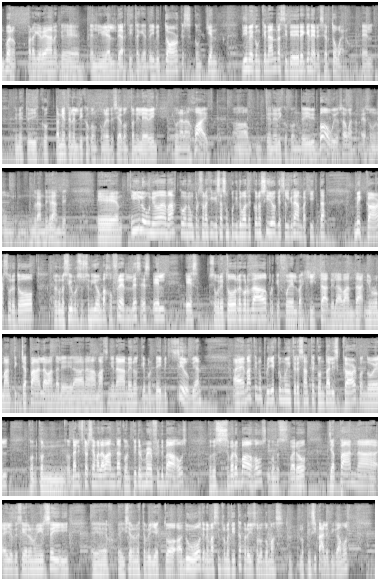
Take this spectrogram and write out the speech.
bueno, para que vean que el nivel de artista que es David Thorne, que es con quien Dime con quién andas y te diré quién eres, ¿cierto? Bueno, él tiene este disco. También tiene el disco, con, como les decía, con Tony Levin y con Alan White. Ah, tiene discos con David Bowie. O sea, bueno, es un, grande, grande. Eh, y lo unió además con un personaje quizás un poquito más desconocido, que es el gran bajista Mick Carr, sobre todo reconocido por su sonido en bajo fretless. Es él es sobre todo recordado porque fue el bajista de la banda New Romantic Japan, la banda liderada nada más ni nada menos que por David Sylvian Además tiene un proyecto muy interesante con Dallas Carr, cuando él, con, con Dallas Carr se llama la banda, con Peter Murphy de Bauhaus, cuando se separó Bauhaus y cuando se separó Japan, ellos decidieron unirse y, eh, e hicieron este proyecto a dúo. Tiene más instrumentistas, pero ellos son los dos más, los principales, digamos.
